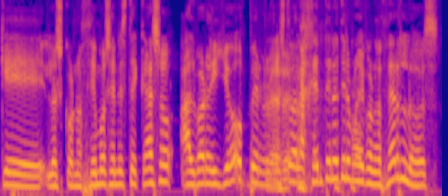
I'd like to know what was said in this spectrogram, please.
que los conocemos en este caso Álvaro y yo, pero el resto de la gente no tiene por qué conocerlos.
